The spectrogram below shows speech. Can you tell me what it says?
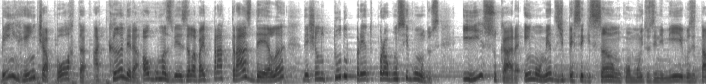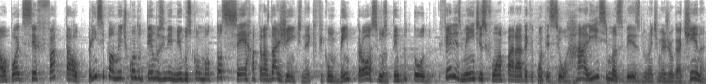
bem rente à porta, a câmera algumas vezes ela vai para trás dela, deixando tudo preto por alguns segundos. E isso, cara, em momentos de perseguição com muitos inimigos e tal, pode ser fatal, principalmente quando temos inimigos com motosserra atrás da gente, né, que ficam bem próximos o tempo todo. Felizmente isso foi uma parada que aconteceu raríssimas vezes durante minha jogatina,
